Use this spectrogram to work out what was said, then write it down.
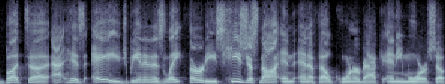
But uh, at his age, being in his late 30s, he's just not an NFL cornerback anymore. So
